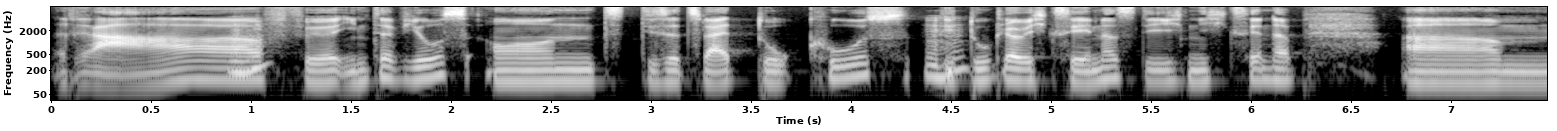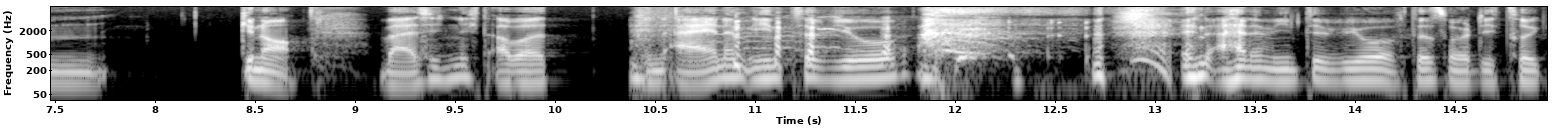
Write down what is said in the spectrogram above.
rar Mhm. für Interviews und diese zwei Dokus, die Mhm. du, glaube ich, gesehen hast, die ich nicht gesehen habe, ähm, Genau, weiß ich nicht, aber in einem Interview, in einem Interview, auf das wollte ich zurück,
